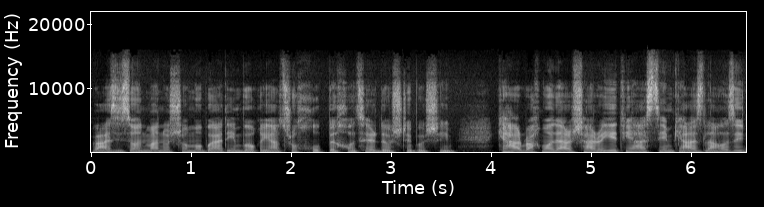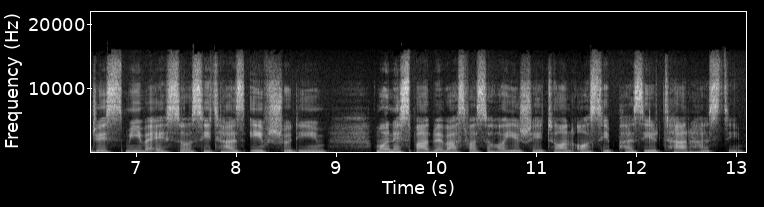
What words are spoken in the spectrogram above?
و عزیزان من و شما باید این واقعیت رو خوب به خاطر داشته باشیم که هر وقت ما در شرایطی هستیم که از لحاظ جسمی و احساسی تضعیف شدیم ما نسبت به وسوسه های شیطان آسیب پذیرتر هستیم.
